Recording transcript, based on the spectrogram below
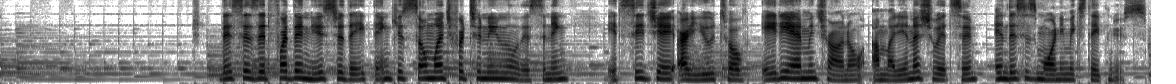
This is it for the news today. Thank you so much for tuning in and listening. It's CJRU 1280 AM in Toronto. I'm Mariana Schuetze, and this is Morning Mixtape News.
